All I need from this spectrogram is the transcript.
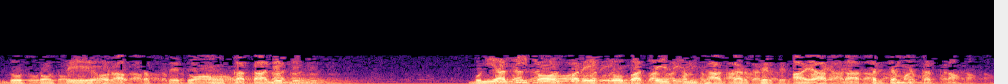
دوستوں سے اور آپ سب سے دعاؤں کا طالب ہوں۔ بنیادی طور پر ایک دو باتیں سمجھا کر پھر آیات کا ترجمہ کرتا ہوں۔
